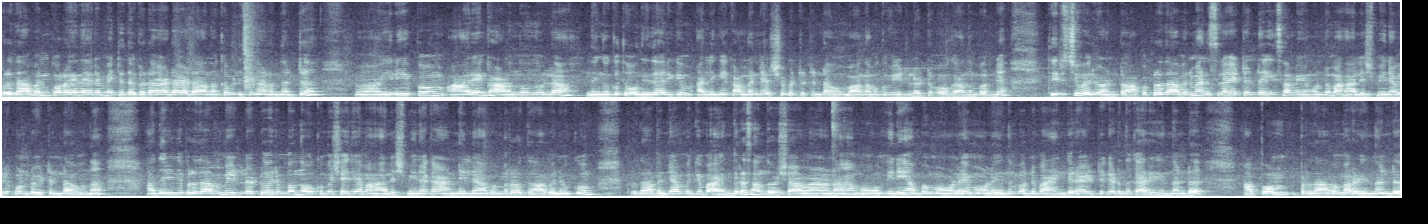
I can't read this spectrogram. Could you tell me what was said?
പ്രതാപൻ കുറേ നേരം മെറ്റതകട അട അട എന്നൊക്കെ വിളിച്ച് നടന്നിട്ട് ഇനിയിപ്പം ആരെയും കാണുന്നൊന്നുമില്ല. നിങ്ങൾക്ക് തോന്നിയതായിരിക്കും. അല്ലെങ്കിൽ കള്ളൻ രക്ഷപ്പെട്ടിട്ടുണ്ടാവും. വാ നമുക്ക് വീട്ടിലോട്ട് പോകാമെന്നും പറഞ്ഞ് തിരിച്ചു വരുവാണ് കേട്ടോ. അപ്പോൾ പ്രതാപന് മനസ്സിലായിട്ടുണ്ട് ഈ സമയം കൊണ്ട് മഹാലക്ഷ്മീനെ അവർ കൊണ്ടുപോയിട്ടുണ്ടാവുമെന്ന്. അത് കഴിഞ്ഞ് പ്രതാപൻ വീട്ടിലോട്ട് വരുമ്പോൾ നോക്കുമ്പോൾ ശരിയാ മഹാലക്ഷ്മീനെ കാണുന്നില്ല. അപ്പം പ്രതാപനുക്കും പ്രതാപന്റെ അമ്മയ്ക്കും ഭയങ്കര സന്തോഷമാണ്. മോഹിനി അപ്പം മോളെ മോളെ എന്ന് പറഞ്ഞ് ഭയങ്കരമായിട്ട് കിടന്ന് കരയുന്നുണ്ട്. അപ്പം പ്രതാപം പറയുന്നുണ്ട്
